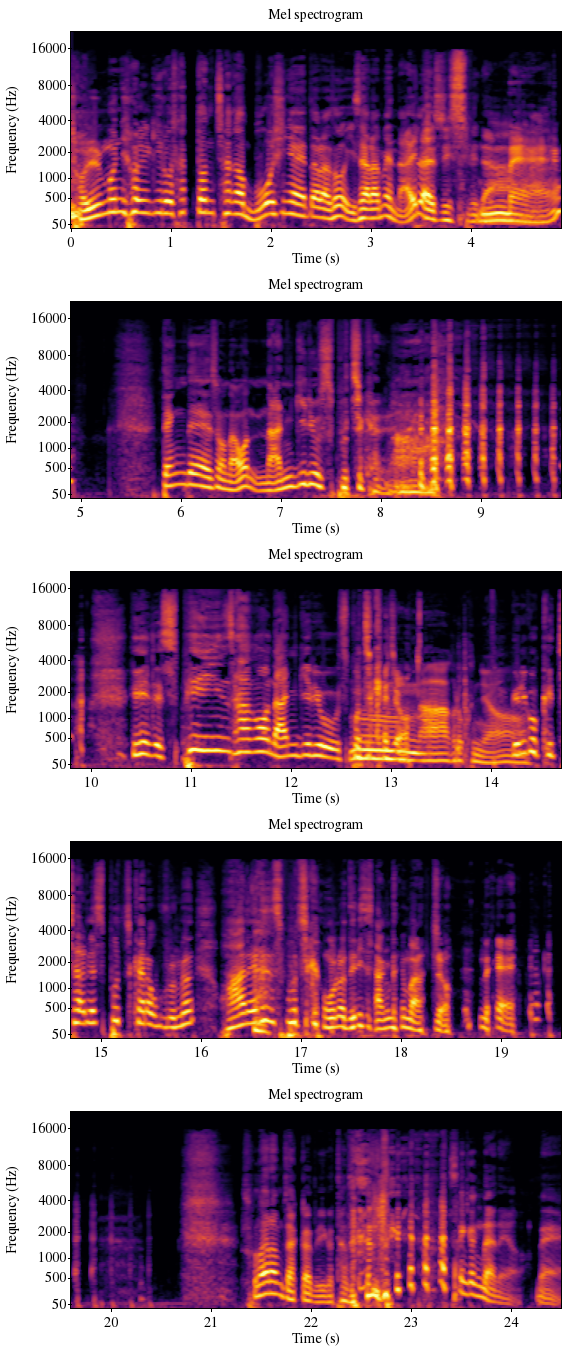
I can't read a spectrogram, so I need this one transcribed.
젊은 혈기로 샀던 차가 무엇이냐에 따라서 이 사람의 나이를 알 수 있습니다. 네. 땡대에서 나온 난기류 스포츠카를. 아, 그게 이제 스페인 상어 난기류 스포츠카죠. 음, 아, 그렇군요. 그리고 그 차를 스포츠카라고 부르면 화내는 스포츠카 오너들이 상당히 많았죠. 네. 손아람 작가도 이거 타봤는데 생각나네요. 네.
